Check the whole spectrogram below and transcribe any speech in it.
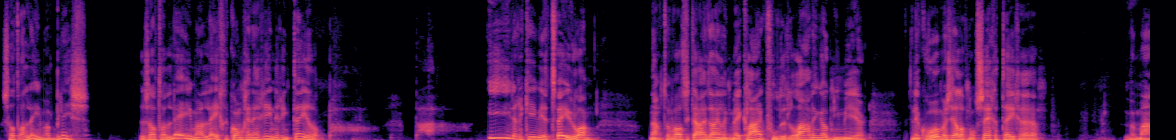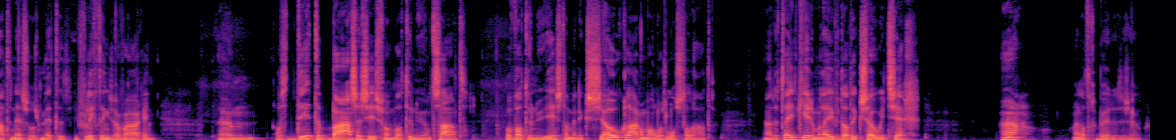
zat alleen maar bliss. Er zat alleen maar leeg. Er kwam geen herinnering tegen. Iedere keer weer twee uur lang. Nou, toen was ik daar uiteindelijk mee klaar. Ik voelde de lading ook niet meer. En ik hoor mezelf nog zeggen tegen mijn maten, net zoals met de verlichtingservaring. ehm, als dit de basis is van wat er nu ontstaat, of wat er nu is, dan ben ik zo klaar om alles los te laten. Nou, de tweede keer in mijn leven dat ik zoiets zeg. Ja, maar dat gebeurde dus ook.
